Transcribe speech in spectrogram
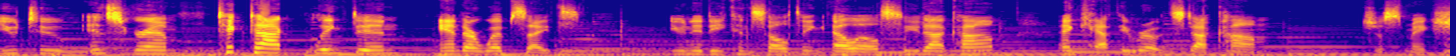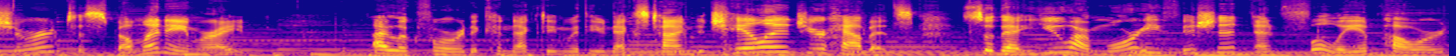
YouTube, Instagram, TikTok, LinkedIn, and our websites unityconsultingllc.com and kathyrhodes.com. Just make sure to spell my name right. I look forward to connecting with you next time to challenge your habits so that you are more efficient and fully empowered.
